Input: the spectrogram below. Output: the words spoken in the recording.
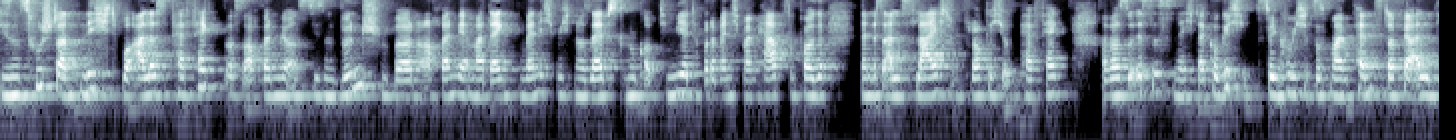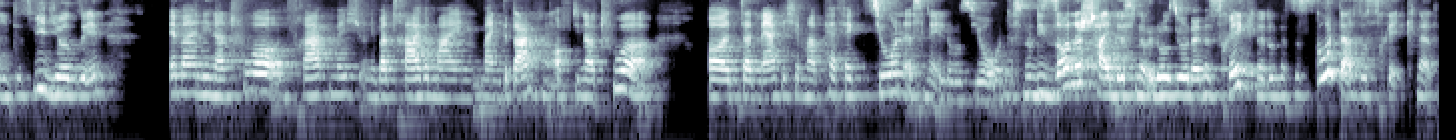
diesen Zustand nicht, wo alles perfekt ist, auch wenn wir uns diesen wünschen würden und auch wenn wir immer denken, wenn ich mich nur selbst genug optimiert habe oder wenn ich meinem Herzen folge, dann ist alles leicht und flockig und perfekt. Aber so ist es nicht. Da gucke ich, deswegen gucke ich jetzt aus meinem Fenster für alle, die das Video sehen, immer in die Natur und frage mich und übertrage meinen mein Gedanken auf die Natur. Und dann merke ich immer, Perfektion ist eine Illusion. Dass nur die Sonne scheint, ist eine Illusion, denn es regnet und es ist gut, dass es regnet.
